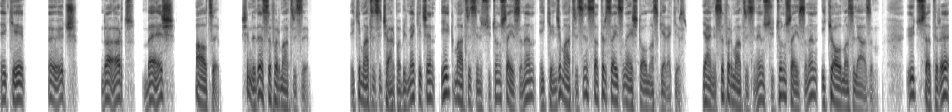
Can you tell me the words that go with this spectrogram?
2, 3, 4, 5, 6. Şimdi de 0 matrisi. İki matrisi çarpabilmek için ilk matrisin sütun sayısının ikinci matrisin satır sayısına eşit olması gerekir. Yani 0 matrisinin sütun sayısının 2 olması lazım. 3 satırı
